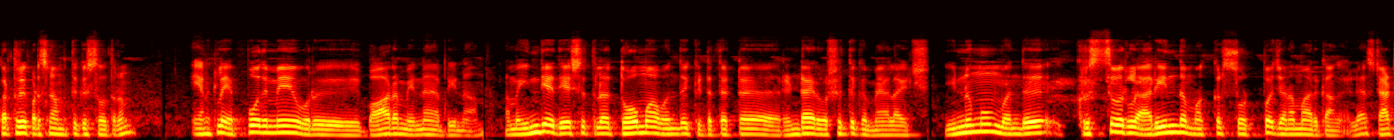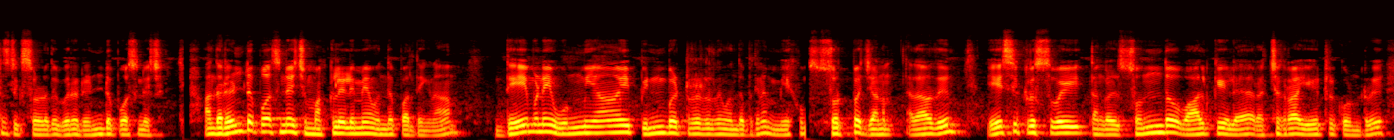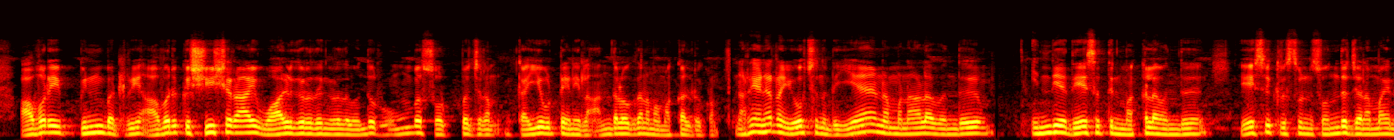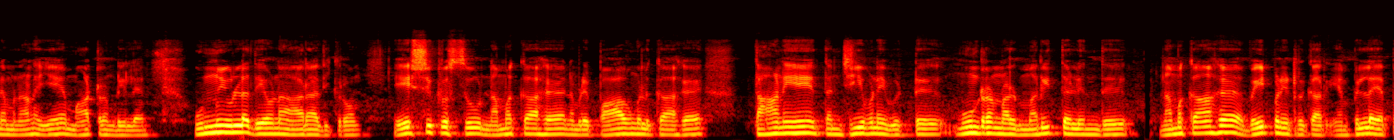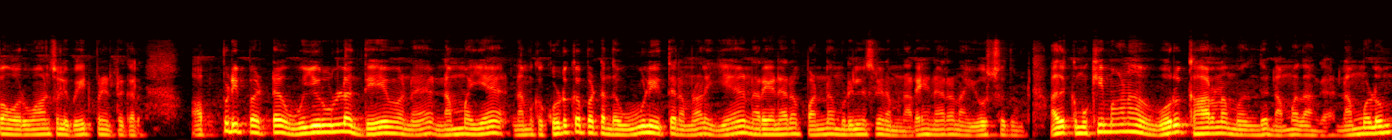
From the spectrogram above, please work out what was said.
கர்த்தருடைய பரிசுநாமத்துக்கு ஸ்தோத்திரம். எனக்குள்ள எப்போதுமே ஒரு பாரம் என்ன அப்படின்னா நம்ம இந்திய தேசத்தில் தோமா வந்து கிட்டத்தட்ட ரெண்டாயிரம் வருஷத்துக்கு மேலாயிடுச்சு. இன்னமும் வந்து கிறிஸ்தவர்களை அறிந்த மக்கள் சொற்ப ஜனமாக இருக்காங்க. இல்லை ஸ்டாட்டிஸ்டிக்ஸ் சொல்கிறது வெறும் ரெண்டு பர்சன்டேஜ் அந்த ரெண்டு பர்சன்டேஜ் மக்களிலுமே வந்து பார்த்தீங்கன்னா தேவனை உண்மையாய் பின்பற்றுறது வந்து பார்த்திங்கன்னா மிகவும் சொற்ப ஜனம் அதாவது இயேசு கிறிஸ்துவை தங்கள் சொந்த வாழ்க்கையில் இரட்சகராய் ஏற்றுக்கொண்டு அவரை பின்பற்றி அவருக்கு சீஷராய் வாழ்கிறதுங்கிறது வந்து ரொம்ப சொற்ப ஜனம் கையை விட்டு எண்ணிடலாம். அந்தளவுக்கு தான் நம்ம மக்கள் இருக்கோம் நிறைய நேரம் நான் யோசிச்சிருந்தேன் ஏன் நம்மளால் வந்து இந்திய தேசத்தின் மக்களை வந்து இயேசு கிறிஸ்துவின் சொந்த ஜனமாய் நம்மளால் ஏன் மாற்ற முடியல? உண்மையுள்ள தேவனை ஆராதிக்கிறோம். இயேசு கிறிஸ்து நமக்காக நம்முடைய பாவங்களுக்காக தானே தன் ஜீவனை விட்டு மூன்றாம் நாள் மறித்தெழுந்து நமக்காக வெயிட் பண்ணிகிட்ருக்கார் என் பிள்ளை எப்போ வருவான்னு சொல்லி வெயிட் பண்ணிகிட்ருக்கார் அப்படிப்பட்ட உயிருள்ள தேவனை நம்ம ஏன் நமக்கு கொடுக்கப்பட்ட அந்த ஊழியத்தை நம்மளால் ஏன் நிறைய நேரம் பண்ண முடியலன்னு சொல்லி நம்ம நிறைய நேரம் நான் யோசிச்சது உண்டு அதுக்கு முக்கியமான ஒரு காரணம் வந்து நம்ம தாங்க நம்மளும்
